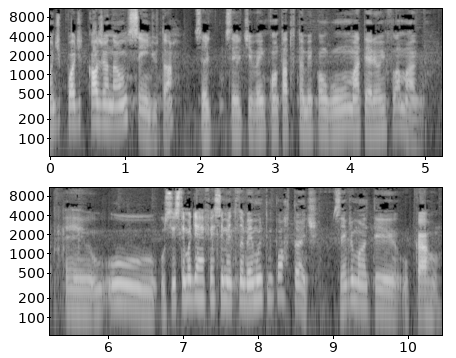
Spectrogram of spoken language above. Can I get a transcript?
onde pode ocasionar um incêndio, tá? Se ele, se ele tiver em contato também com algum material inflamável. É, o, o sistema de arrefecimento também é muito importante. Sempre manter o carro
